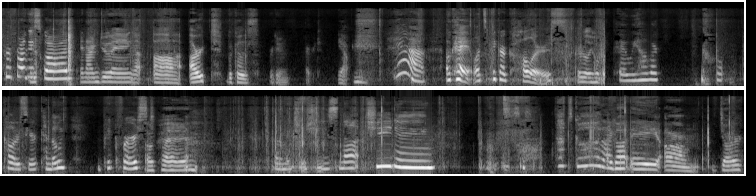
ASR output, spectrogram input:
for Froggy. Squad. And I'm doing uh, art because we're doing art. Yeah. Yeah. Okay, let's pick our colors. I really hope. Okay, we have our col- colors here. Kendall, you pick first. Okay. Um, Gotta make sure she's not cheating. That's good. I got a um dark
